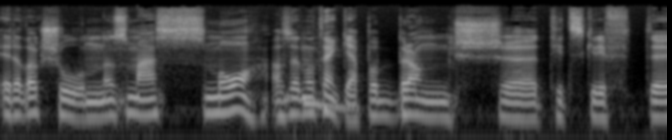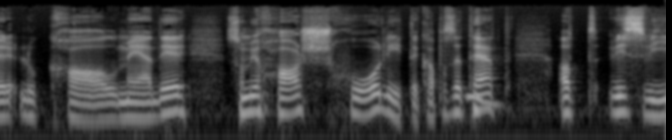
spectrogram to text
redaksjonene som er små. Altså Nå tenker jeg på bransjetidsskrifter, lokalmedier, som jo har så lite kapasitet at hvis vi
